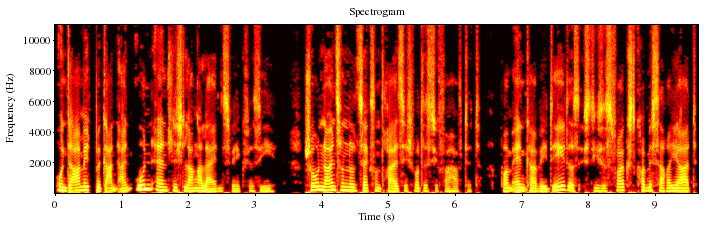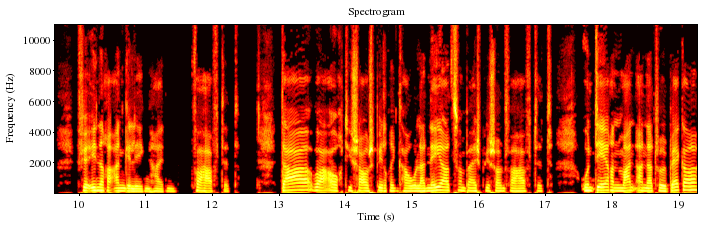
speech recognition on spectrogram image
Und damit begann ein unendlich langer Leidensweg für sie. Schon 1936 wurde sie verhaftet. Vom NKWD, das ist dieses Volkskommissariat für innere Angelegenheiten, verhaftet. Da war auch die Schauspielerin Carola Neher zum Beispiel schon verhaftet und deren Mann Anatol Becker,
